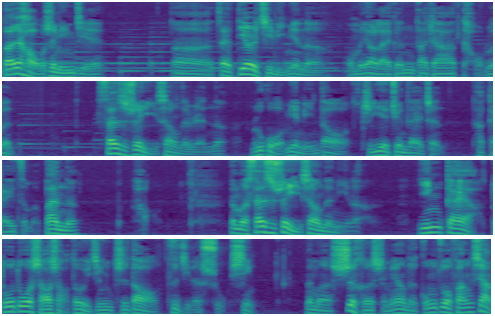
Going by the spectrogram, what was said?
大家好，我是明杰。那在第二集里面呢，我们要来跟大家讨论三十岁以上的人呢，如果面临到职业倦怠症，他该怎么办呢？好，那么三十岁以上的你呢，应该啊多多少少都已经知道自己的属性，那么适合什么样的工作方向，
